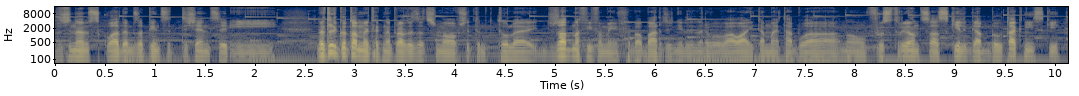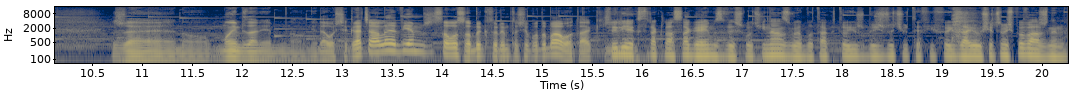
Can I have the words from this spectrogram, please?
zaczynałem składem za 500 tysięcy i no tylko to mnie tak naprawdę zatrzymało przy tym tytule. Żadna FIFA mnie chyba bardziej nie denerwowała i ta meta była no, frustrująca, skill gap był tak niski, że no, moim zdaniem no, nie dało się grać, ale wiem, że są osoby, którym to się podobało, tak? I- Czyli Ekstraklasa Games wyszło ci na złe, bo tak to już byś rzucił te FIFA i zajął się czymś poważnym.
